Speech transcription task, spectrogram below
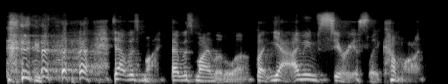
that was mine. That was my little, uh, but yeah, I mean, seriously, come on.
